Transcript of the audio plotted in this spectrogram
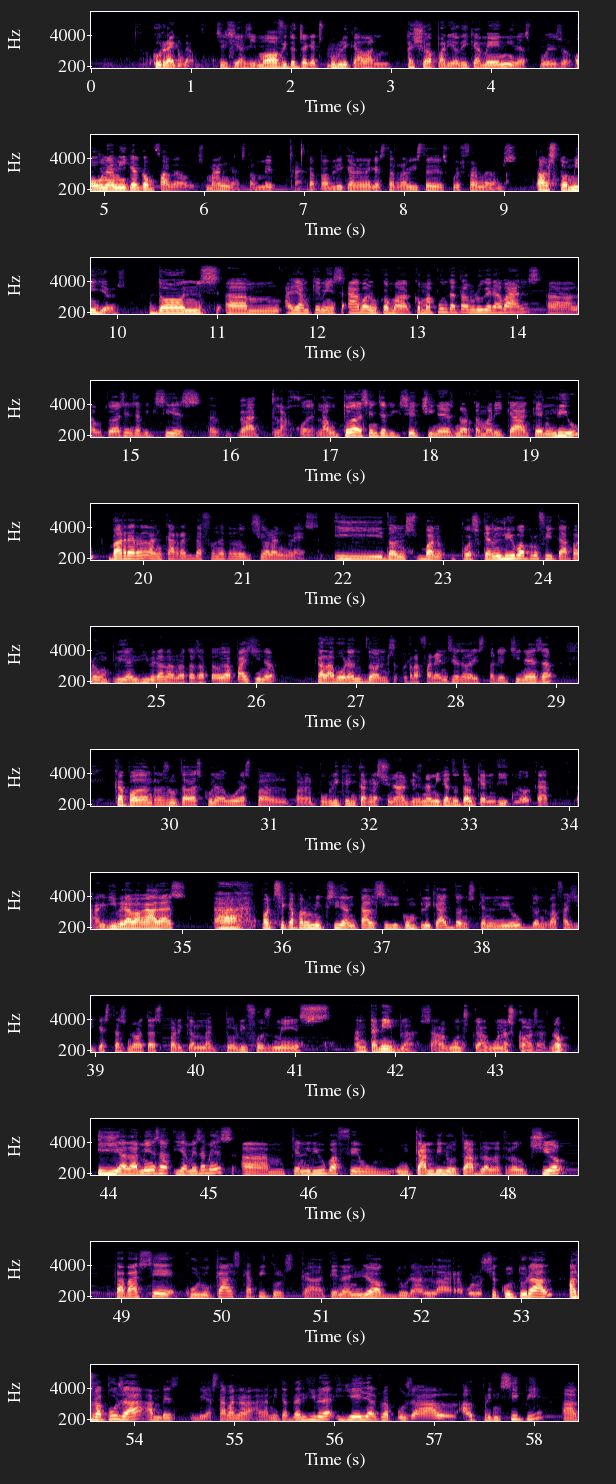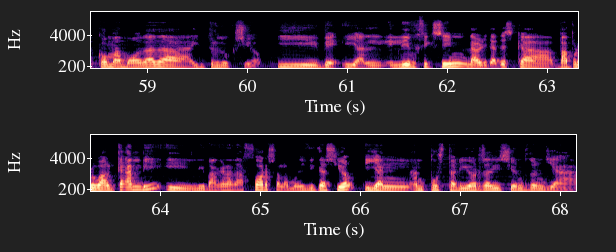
Correcte. Sí, sí, Asimov i tots aquests Mm. publicaven això periòdicament i després... O una mica com fan els mangas, també, Sí. que publiquen en aquesta revista i després fan els, els tomillos. Doncs, um, aviam, què més? Ah, bueno, com, a, com ha apuntat el Bruguera abans, uh, l'autor de ciència-ficció és... eh, la, la, joder, l'autor de ciència-ficció xinès nord-americà Ken Liu va rebre l'encàrrec de fer una traducció a l'anglès. I, doncs, bueno, doncs Ken Liu va aprofitar per omplir el llibre de notes a peu de pàgina que elaboren doncs, referències a la història xinesa que poden resultar desconegudes pel, pel públic internacional, que és una mica tot el que hem dit, no? que el llibre a vegades ah, pot ser que per un occidental sigui complicat, doncs Ken Liu doncs, va afegir aquestes notes perquè el lector li fos més entenible alguns, algunes coses, no? I a més, i a més, a més um, Ken Liu va fer un, un canvi notable en la traducció que va ser col·locar els capítols que tenen lloc durant la Revolució Cultural, els va posar, en vez, ja estaven a la meitat del llibre, i ell els va posar al, al principi eh, com a mode d'introducció. I bé, i el i Liu Cixin, la veritat és que va provar el canvi i li va agradar força la modificació i en, en posteriors edicions doncs ja,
